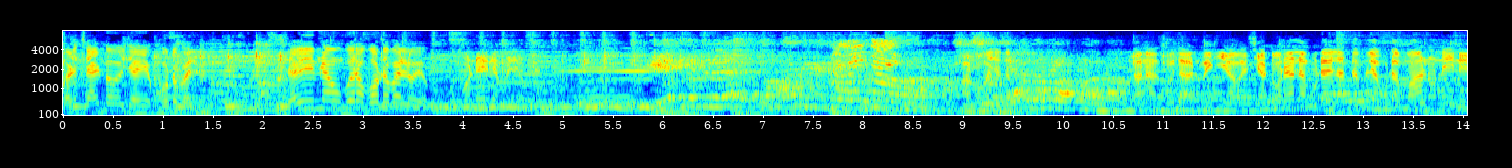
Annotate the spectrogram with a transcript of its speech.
ઘડી સાઈડમાં હોય જાય એક ફોટો પાડી લો. રવિ એમને હું પૂરો ફોટો પાડી લો એક. ના ના આઠમેજી આવે શેટો રેલા બુડાયેલા તબલે બુડા માનો નહીં ને.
